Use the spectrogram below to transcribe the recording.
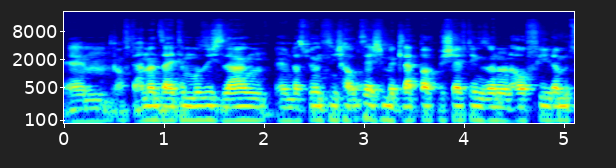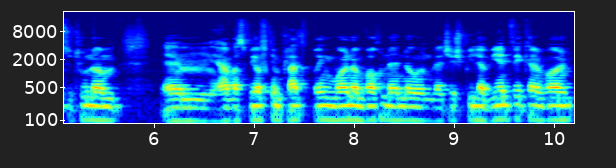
Ähm, auf der anderen Seite muss ich sagen, ähm, dass wir uns nicht hauptsächlich mit Gladbach beschäftigen, sondern auch viel damit zu tun haben, ähm, ja, was wir auf den Platz bringen wollen am Wochenende und welche Spieler wir entwickeln wollen.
